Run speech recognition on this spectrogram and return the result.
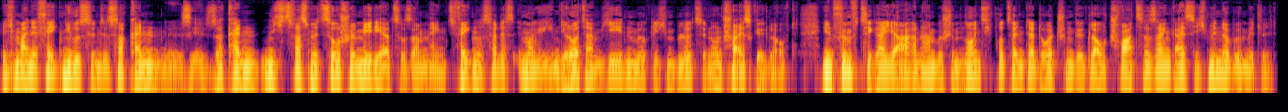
Ich meine, Fake News sind, ist doch kein, ist doch kein, nichts, was mit Social Media zusammenhängt. Fake News hat es immer gegeben. Die Leute haben jeden möglichen Blödsinn und Scheiß geglaubt. In den 50er Jahren haben bestimmt 90 Prozent der Deutschen geglaubt, Schwarze seien geistig minder bemittelt.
